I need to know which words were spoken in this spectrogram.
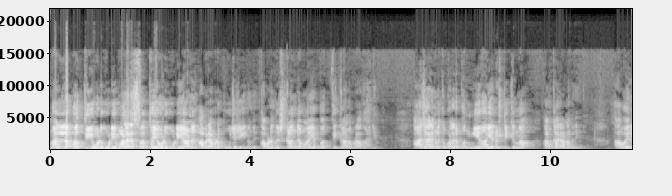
നല്ല ഭക്തിയോടുകൂടി വളരെ ശ്രദ്ധയോടുകൂടിയാണ് അവരവിടെ പൂജ ചെയ്യുന്നത്. അവിടെ നിഷ്കളങ്കമായ ഭക്തിക്കാണ് പ്രാധാന്യം. ആചാരങ്ങളൊക്കെ വളരെ ഭംഗിയായി അനുഷ്ഠിക്കുന്ന ആൾക്കാരാണ് അവർ അവർ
